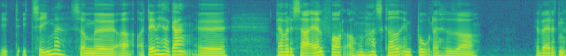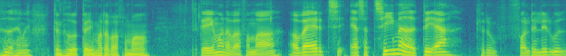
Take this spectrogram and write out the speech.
et, et tema. Som, øh, og, og denne her gang, øh, der var det Sara Alford, og hun har skrevet en bog, der hedder... Hvad er det, den hedder, Henrik? Den hedder Damer, der var for meget. Damer, der var for meget. Og hvad er det? Altså temaet, det er... Kan du folde det lidt ud?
